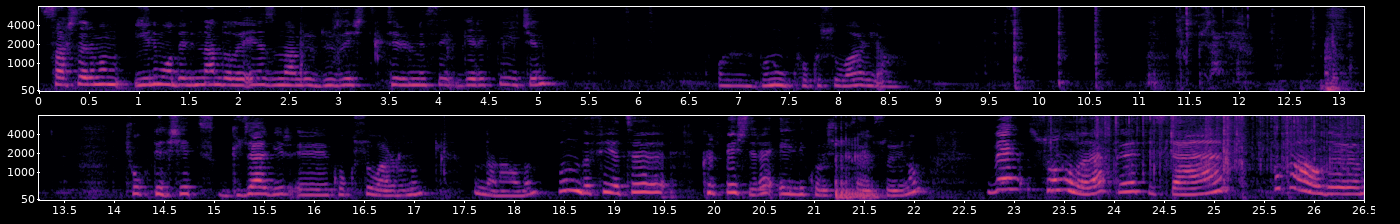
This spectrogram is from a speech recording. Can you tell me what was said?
saçlarımın yeni modelinden dolayı en azından bir düzleştirilmesi gerektiği için Ay, bunun kokusu var ya çok güzel. Çok dehşet güzel bir e, kokusu var bunun. Bundan aldım. Bunun da fiyatı 45 lira 50 kuruş bu fön suyunun. Ve son olarak gratisten toka aldım.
